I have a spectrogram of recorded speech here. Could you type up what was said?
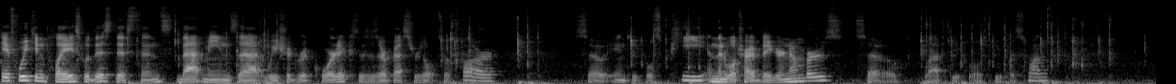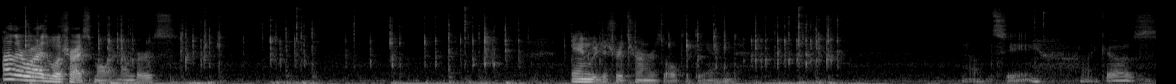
If we can place with this distance, that means that we should record it because this is our best result so far. So int equals P, and then we'll try bigger numbers. So left equals P plus one. Otherwise, we'll try smaller numbers. And we just return result at the end. Let's see how that goes.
